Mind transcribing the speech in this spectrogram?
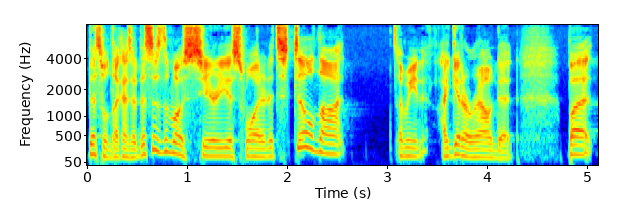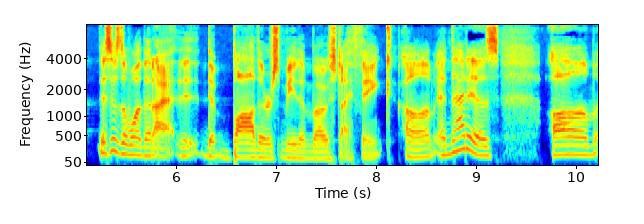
this one, like I said, this is the most serious one, and it's still not I mean, I get around it, but this is the one that I that bothers me the most. I think, um, and that is, um,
